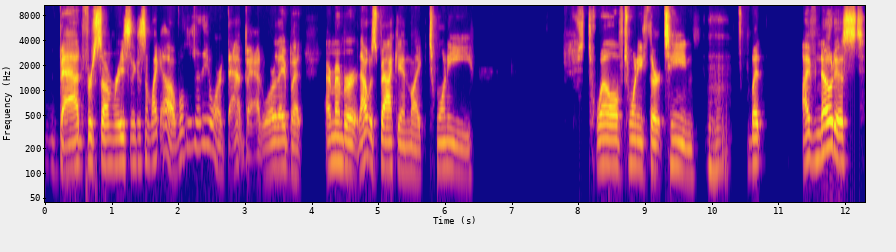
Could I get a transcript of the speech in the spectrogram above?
bad for some reason because I'm like oh well they weren't that bad were they but I remember that was back in like 2012 2013 mm-hmm. but I've noticed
